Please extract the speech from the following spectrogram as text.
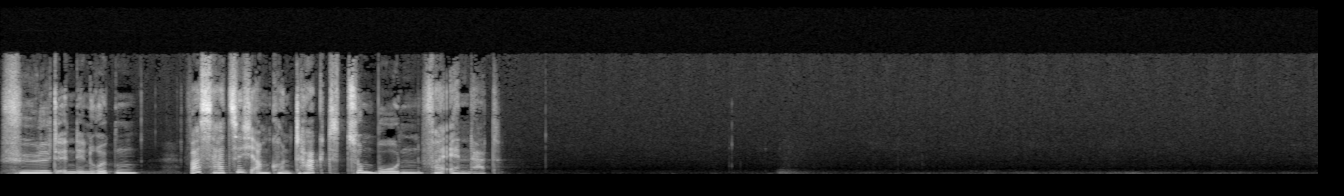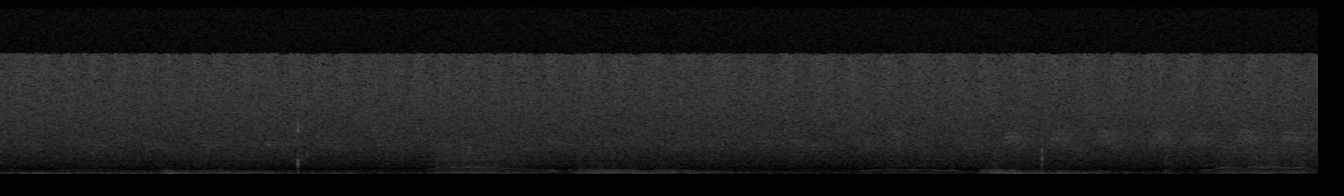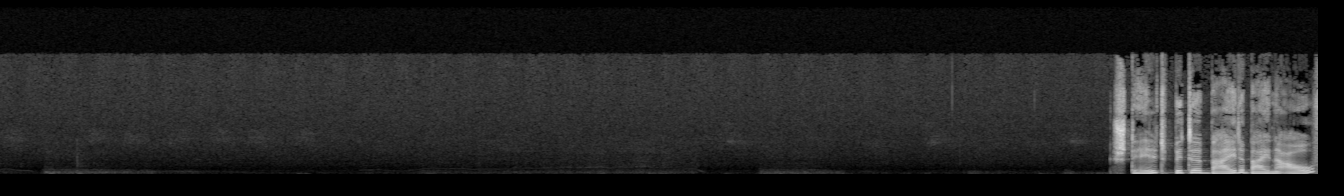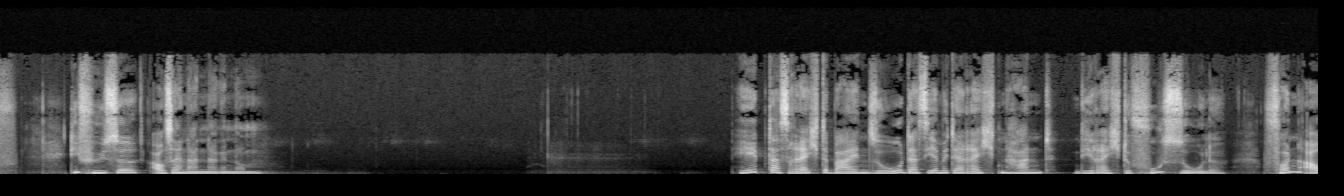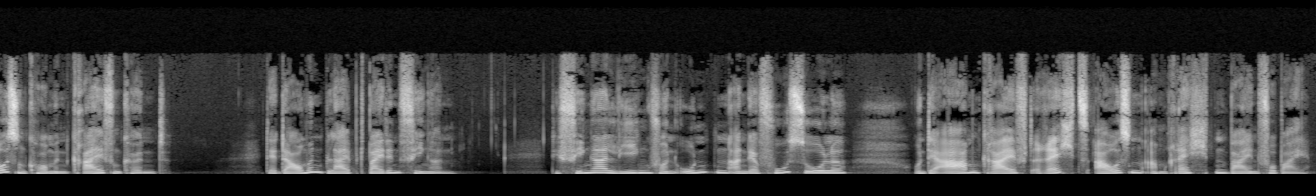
fühlt in den Rücken, was hat sich am Kontakt zum Boden verändert. Stellt bitte beide Beine auf, die Füße auseinandergenommen. Hebt das rechte Bein so, dass ihr mit der rechten Hand die rechte Fußsohle von außen kommend greifen könnt. Der Daumen bleibt bei den Fingern. Die Finger liegen von unten an der Fußsohle und der Arm greift rechts außen am rechten Bein vorbei.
